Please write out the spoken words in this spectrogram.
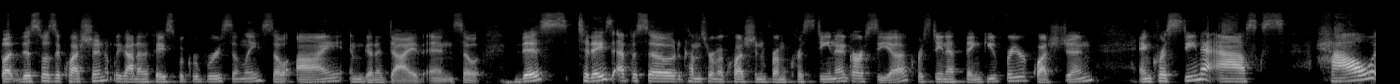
But this was a question we got in the Facebook group recently, so I am going to dive in. So this today's episode comes from a question from Christina Garcia. Christina, thank you for your question. And Christina asks, how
